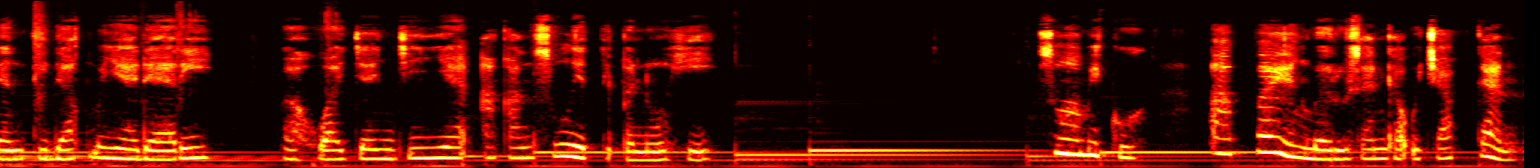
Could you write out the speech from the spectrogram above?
dan tidak menyadari bahwa janjinya akan sulit dipenuhi. Suamiku, apa yang barusan kau ucapkan?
